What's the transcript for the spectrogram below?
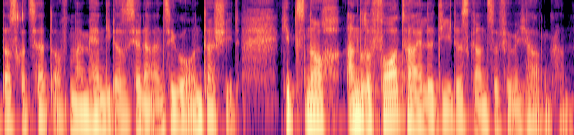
das Rezept auf meinem Handy. Das ist ja der einzige Unterschied. Gibt es noch andere Vorteile, die das Ganze für mich haben kann?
